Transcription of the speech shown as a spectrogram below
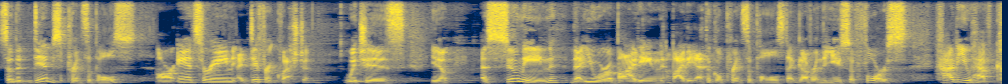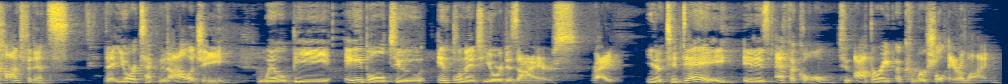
So the DIB's principles are answering a different question which is, you know, assuming that you are abiding by the ethical principles that govern the use of force, how do you have confidence that your technology will be able to implement your desires, right? You know, today it is ethical to operate a commercial airline.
